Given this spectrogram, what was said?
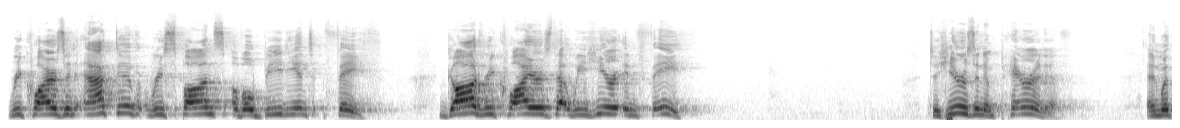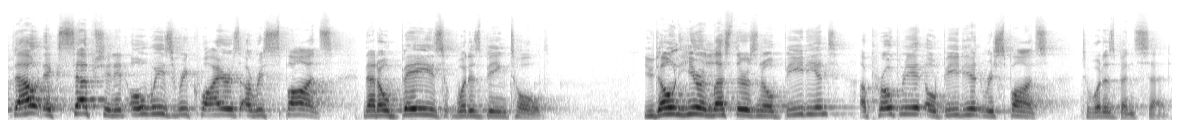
requires an active response of obedient faith. God requires that we hear in faith. To hear is an imperative. And without exception, it always requires a response that obeys what is being told. You don't hear unless there's an obedient, appropriate, obedient response to what has been said.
